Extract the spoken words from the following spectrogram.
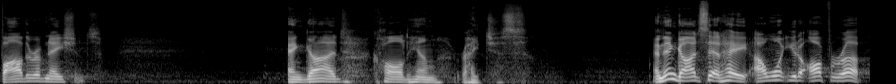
father of nations. And God called him righteous. And then God said, Hey, I want you to offer up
